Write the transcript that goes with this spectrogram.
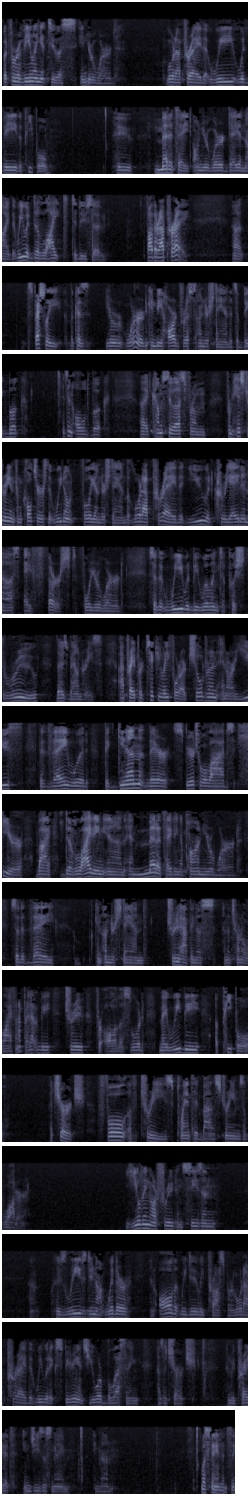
but for revealing it to us in your word. Lord, I pray that we would be the people who meditate on your word day and night, that we would delight to do so. Father, I pray, uh, especially because your word can be hard for us to understand. It's a big book, it's an old book. Uh, it comes to us from, from history and from cultures that we don't fully understand. But Lord, I pray that you would create in us a thirst for your word so that we would be willing to push through those boundaries. I pray particularly for our children and our youth that they would begin their spiritual lives here by delighting in and meditating upon your word so that they can understand true happiness and eternal life. And I pray that would be true for all of us. Lord, may we be a people, a church full of trees planted by the streams of water, yielding our fruit in season uh, whose leaves do not wither, and all that we do, we prosper. Lord, I pray that we would experience your blessing as a church. And we pray it in Jesus' name. Amen. Let's stand and sing.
